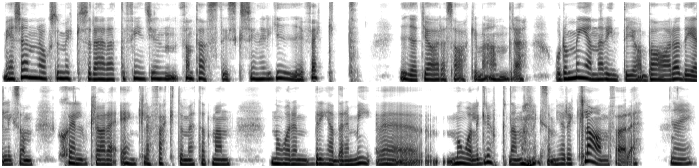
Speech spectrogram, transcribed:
Men jag känner också mycket sådär att det finns ju en fantastisk synergieffekt i att göra saker med andra. Och då menar inte jag bara det liksom självklara enkla faktumet att man når en bredare eh, målgrupp när man liksom gör reklam för det. Nej,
